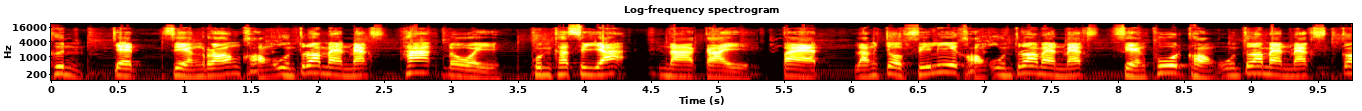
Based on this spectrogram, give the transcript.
ขึ้น 7. เสียงร้องของอุลตร้าแมนแม็กซ์ภาคโดย คุณคาซิยะ นาไก 8. หลังจบซีรีส์ของอุลตร้าแมนแม็กซ์เสียงพูดของอุลตร้าแมนแม็กซ์ก็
